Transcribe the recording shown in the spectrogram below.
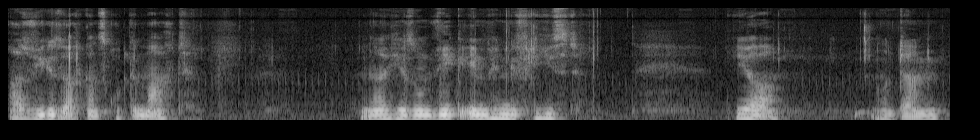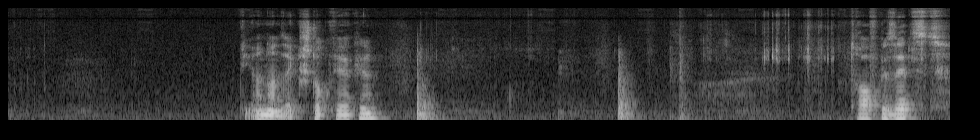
Also wie gesagt, ganz gut gemacht. Na, hier so ein Weg eben hingefließt. Ja. Und dann die anderen sechs Stockwerke. Draufgesetzt.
